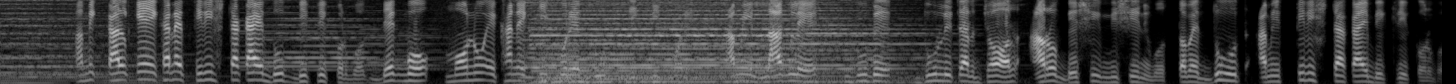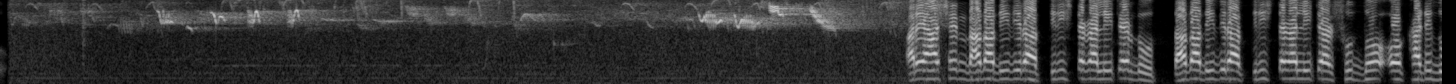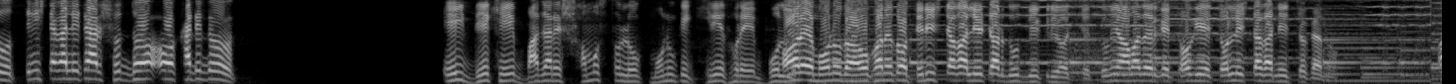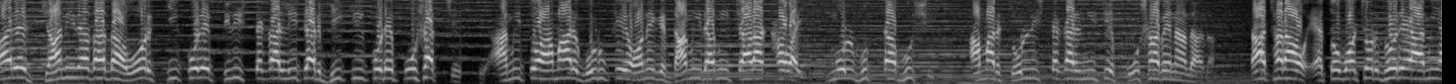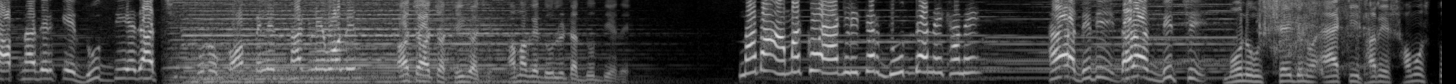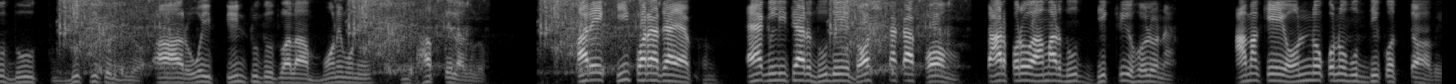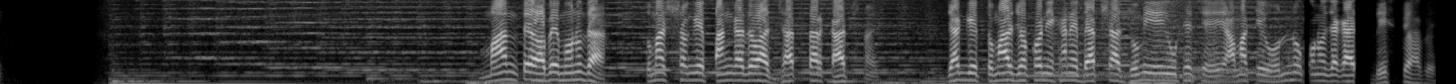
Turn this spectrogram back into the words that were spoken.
আমি কালকে এখানে তিরিশ টাকায় দুধ বিক্রি করব। দেখব মনু এখানে কি করে দুধ বিক্রি করে আমি লাগলে দুধে দু লিটার জল আরও বেশি মিশিয়ে নিব, তবে দুধ আমি তিরিশ টাকায় বিক্রি করব। আরে আসেন দাদা দিদিরা, তিরিশ টাকা লিটার দুধ। দাদা দিদিরা, তিরিশ টাকা লিটার শুদ্ধ ও খাঁটি দুধ, তিরিশ টাকা লিটার শুদ্ধ ও খাঁটি দুধ। এই দেখে বাজারের সমস্ত লোক মনুকে ঘিরে ধরে বলল আরে মনুদা ওখানে তো তিরিশ টাকা লিটার দুধ বিক্রি হচ্ছে। তুমি আমাদেরকে ঠগিয়ে চল্লিশ টাকা নিচ্ছ কেন? আরে জানি না দাদা ওর কি করে তিরিশ টাকা লিটার বিক্রি করে পোষাচ্ছে? আমি তো আমার গরুকে অনেক দামি দামি চারা খাওয়াই হিমল ভুট্টা ভুসি। আমার চল্লিশ টাকার নিচে পোষাবে না দাদা। তাছাড়াও এত বছর ধরে আমি আপনাদেরকে দুধ দিয়ে যাচ্ছি কোনো কমপ্লেন থাকলে বলেন। আচ্ছা আচ্ছা ঠিক আছে। আমাকে দু লিটার দুধ দিয়ে দে। দাদা আমাকেও এক লিটার দুধ দেন এখানে। হ্যাঁ দিদি দাঁড়ান দিচ্ছি। মনু সেই দিনও একইভাবে সমস্ত দুধ বিক্রি করে দিল। আর ওই পিন্টু দুধওয়ালা মনে মনে ভাবতে লাগল আরে কি করা যায় এখন? এক লিটার দুধে দশ টাকা কম তারপরেও আমার দুধ বিক্রি হলো না। আমাকে অন্য কোনো বুদ্ধি করতে হবে। মানতে হবে মনুদা। তোমার সঙ্গে পাঙ্গা দেওয়া যাত্রার কাজ নয়। যাকে তোমার যখন এখানে ব্যবসা জমিয়ে উঠেছে আমাকে অন্য কোনো জায়গায় বেচতে হবে।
